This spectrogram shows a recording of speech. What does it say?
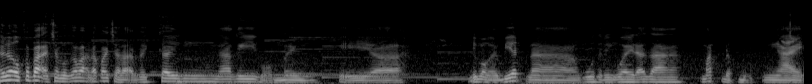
Hello các bạn, chào mừng các bạn đã quay trở lại với kênh Nagi của mình. Thì uh, như mọi người biết là Wuthering Way đã ra mắt được một ngày.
